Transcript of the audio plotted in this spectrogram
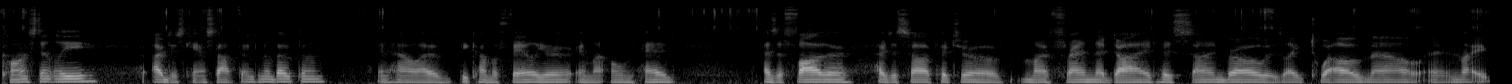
constantly. I just can't stop thinking about them and how I've become a failure in my own head as a father. I just saw a picture of my friend that died. His son, bro, is like 12 now. And like,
